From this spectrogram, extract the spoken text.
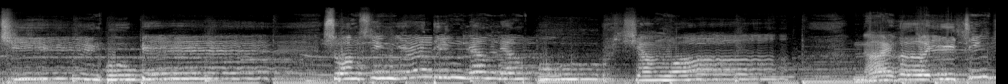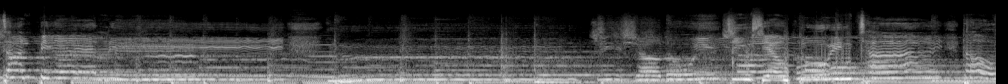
情不变，双星也定两两不相忘，奈何已经暂别离。今宵独饮今宵独饮钗头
